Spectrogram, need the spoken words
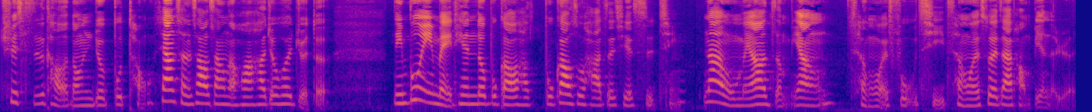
去思考的东西就不同。像陈少商的话，他就会觉得宁不疑每天都不告他不告诉他这些事情，那我们要怎么样成为夫妻，成为睡在旁边的人？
